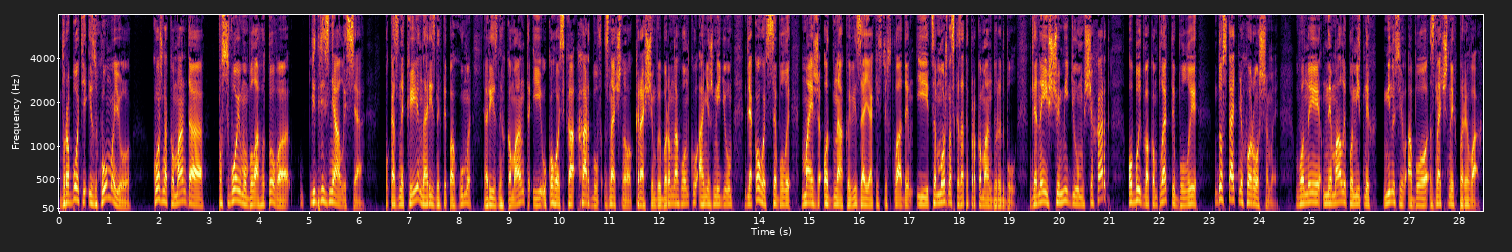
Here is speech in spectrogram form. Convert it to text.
в роботі із гумою кожна команда по-своєму була готова, відрізнялися показники на різних типах гуми різних команд, і у когось хард був значно кращим вибором на гонку, аніж мідіум. Для когось це були майже однакові за якістю склади, і це можна сказати про команду Red Bull. Для неї що мідіум, що хард, обидва комплекти були достатньо хорошими. Вони не мали помітних мінусів або значних переваг.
